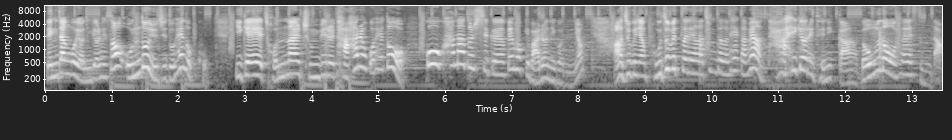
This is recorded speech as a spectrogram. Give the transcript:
냉장고 연결해서 온도 유지도 해놓고 이게 전날 준비를 다 하려고 해도 꼭 하나 둘씩은 빼먹기 마련이거든요. 아주 그냥 보조 배터리 하나 충전을 해가면 다 해결이 되니까 너무너무 편했습니다.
